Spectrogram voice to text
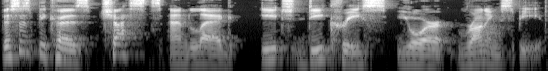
This is because chests and leg each decrease your running speed,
